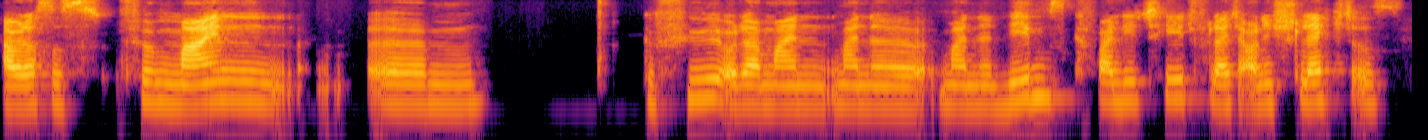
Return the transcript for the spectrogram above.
Aber das ist für mein ähm, Gefühl oder mein, meine, meine Lebensqualität vielleicht auch nicht schlecht ist,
